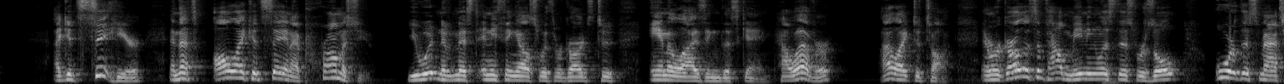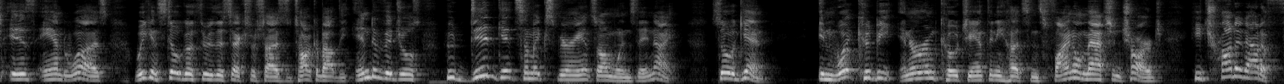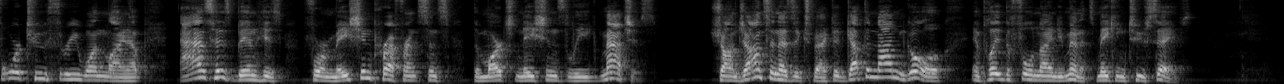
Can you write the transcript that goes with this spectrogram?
I could sit here, and that's all I could say, and I promise you, you wouldn't have missed anything else with regards to analyzing this game. However, I like to talk. And regardless of how meaningless this result or this match is and was, we can still go through this exercise to talk about the individuals who did get some experience on Wednesday night. So again, in what could be interim coach Anthony Hudson's final match in charge, he trotted out a 4 2 3 1 lineup, as has been his formation preference since the March Nations League matches. Sean Johnson, as expected, got the nod and goal and played the full 90 minutes, making two saves.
